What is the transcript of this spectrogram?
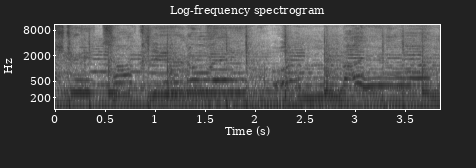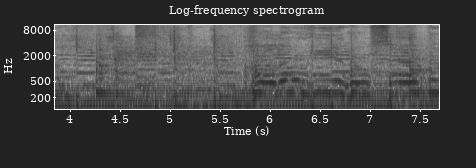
streets are cleared away one by one. Hollow heroes have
